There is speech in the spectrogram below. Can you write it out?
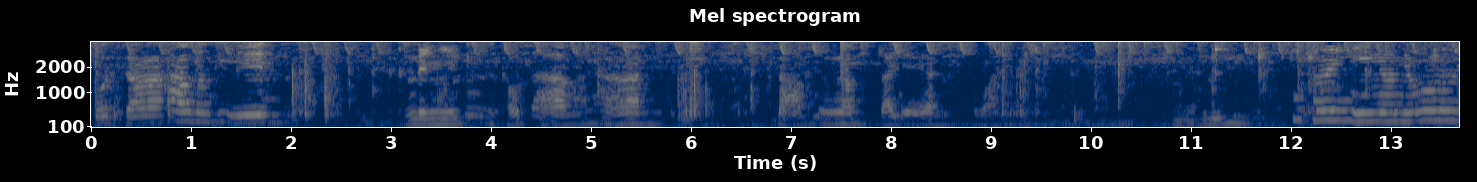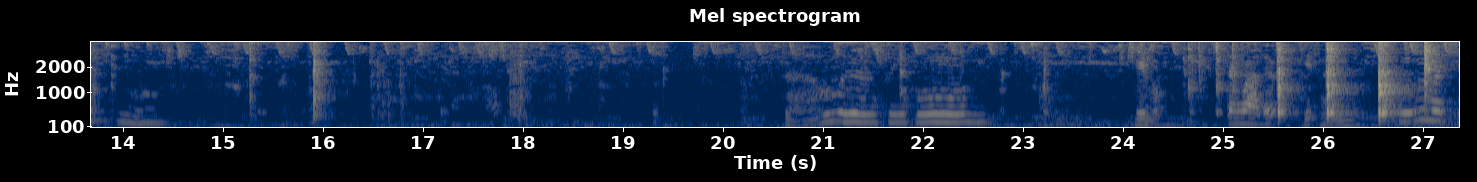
ผู้สาว เมืองพินได้ยินเขาสามานานสามเมืองใจแดนสวรรค์ผู้ไทยงามย้อยสาวเมืองสีพูนเห็นบอกจังหวะเด้อคิดให้หัวใจ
